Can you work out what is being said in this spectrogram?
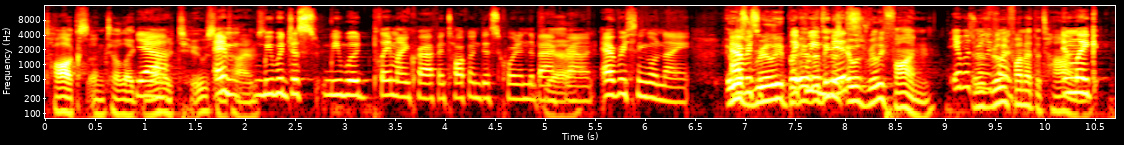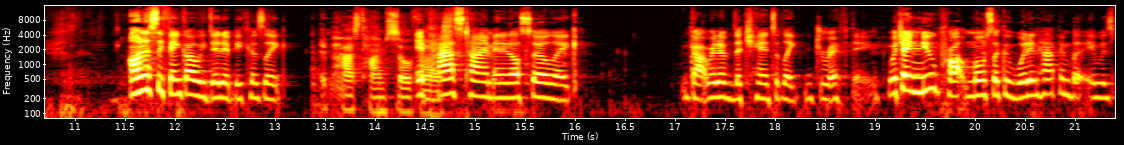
talks until like Yeah. one or two sometimes. And we would just we would play Minecraft and talk on Discord in the background every single night. it was every si- really, but like, it, we the thing is, it was really fun. It was it was really really fun. fun at the time. And like honestly, thank God we did it because like it passed time so fast. it passed time and it also like got rid of the chance of like drifting, which I knew pro- most likely wouldn't happen, but it was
